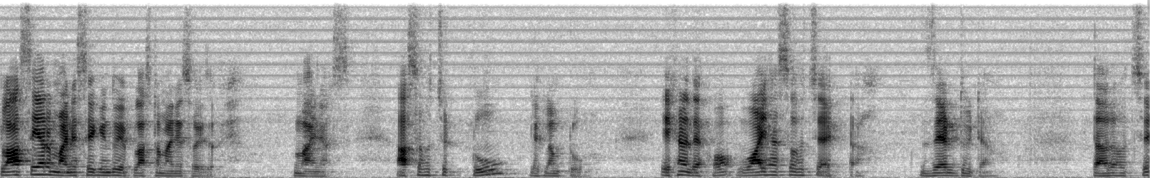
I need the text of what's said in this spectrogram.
প্লাস এ আর মাইনাসে কিন্তু এ প্লাসটা মাইনাস হয়ে যাবে। মাইনাস আছে হচ্ছে টু লিখলাম টু এখানে দেখো ওয়াই আছে হচ্ছে একটা জেড দুইটা। তাহলে হচ্ছে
